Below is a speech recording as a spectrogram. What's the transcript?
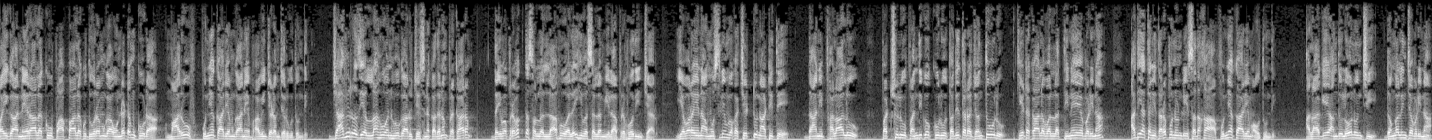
పైగా నేరాలకు పాపాలకు దూరంగా ఉండటం కూడా మారూఫ్ పుణ్యకార్యంగానే భావించడం జరుగుతుంది. జాబిర్ రజి అల్లాహు అన్హు గారు చేసిన కథనం ప్రకారం దైవ ప్రవక్త సొల్లల్లాహు అలైహి వసల్లం ఇలా ప్రబోధించారు. ఎవరైనా ముస్లిం ఒక చెట్టు నాటితే దాని ఫలాలు పక్షులు పందికొక్కులు తదితర జంతువులు కీటకాల వల్ల తినేయబడినా అది అతని తరపు నుండి సదహా పుణ్యకార్యం అవుతుంది. అలాగే అందులో నుంచి దొంగలించబడిన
